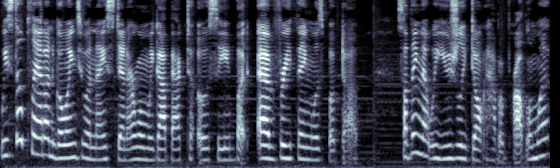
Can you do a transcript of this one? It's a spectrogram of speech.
We still planned on going to a nice dinner when we got back to OC, but everything was booked up, something that we usually don't have a problem with.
